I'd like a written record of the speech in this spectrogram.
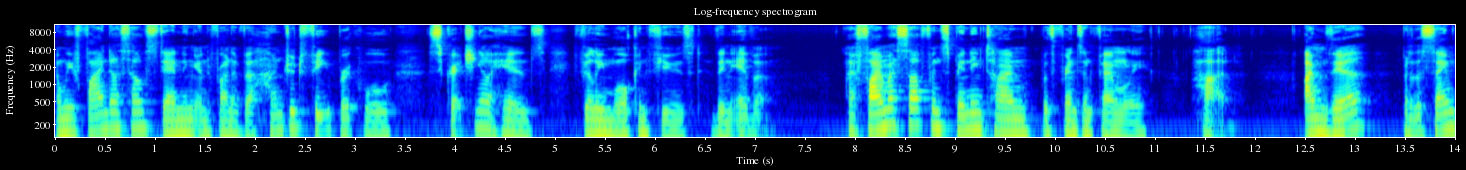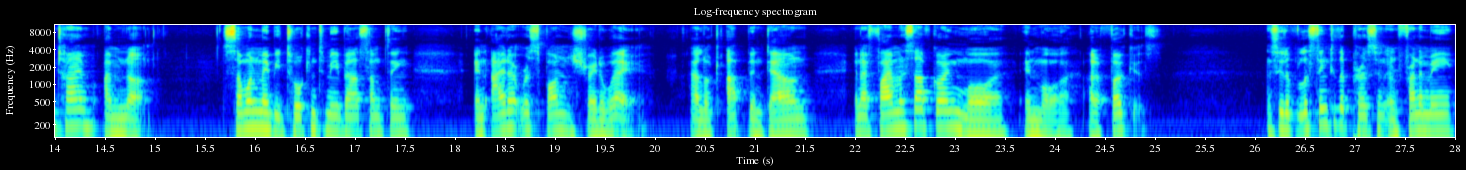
and we find ourselves standing in front of a 100 feet brick wall, scratching our heads, feeling more confused than ever. I find myself when spending time with friends and family hard. I'm there, but at the same time, I'm not. Someone may be talking to me about something, and I don't respond straight away. I look up and down, and I find myself going more and more out of focus. Instead of listening to the person in front of me,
